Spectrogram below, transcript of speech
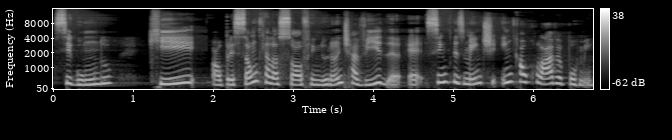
Segundo, que a opressão que elas sofrem durante a vida é simplesmente incalculável por mim,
